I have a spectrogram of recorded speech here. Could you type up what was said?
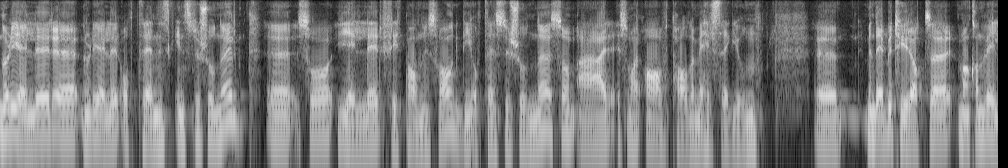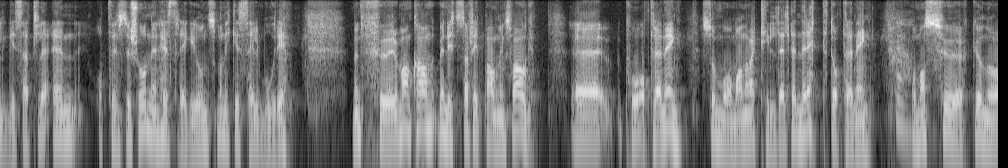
når det, gjelder, uh, når det gjelder opptreningsinstitusjoner, uh, så gjelder fritt behandlingsvalg de opptreningsinstitusjonene som, er, som har avtale med helseregionen. Men det betyr at man kan velge seg til en opptreningsinstitusjon i en helseregion som man ikke selv bor i. Men før man kan benytte seg av fritt behandlingsvalg eh, på opptrening, så må man ha vært tildelt en rett til opptrening. Ja. Og man søker jo nå,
